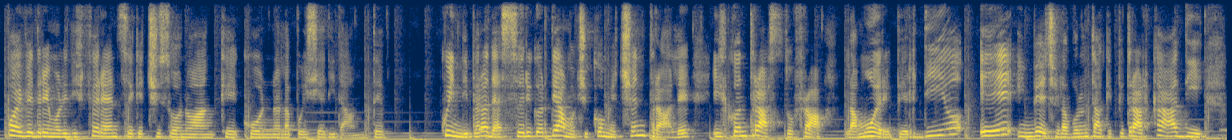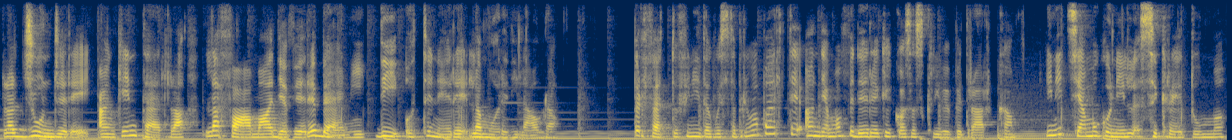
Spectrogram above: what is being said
poi vedremo le differenze che ci sono anche con la poesia di Dante. Quindi per adesso ricordiamoci come centrale il contrasto fra l'amore per Dio e invece la volontà che Petrarca ha di raggiungere anche in terra la fama di avere beni, di ottenere l'amore di Laura. Perfetto, finita questa prima parte andiamo a vedere che cosa scrive Petrarca. Iniziamo con il Secretum.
